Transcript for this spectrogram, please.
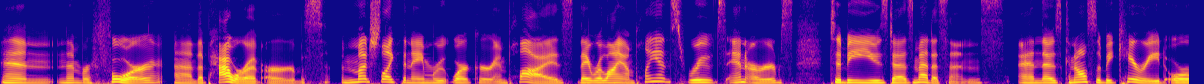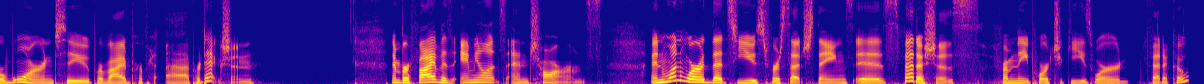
And number four, uh, the power of herbs. Much like the name root worker implies, they rely on plants, roots, and herbs to be used as medicines. And those can also be carried or worn to provide pr- uh, protection. Number five is amulets and charms. And one word that's used for such things is fetishes, from the Portuguese word fetico,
